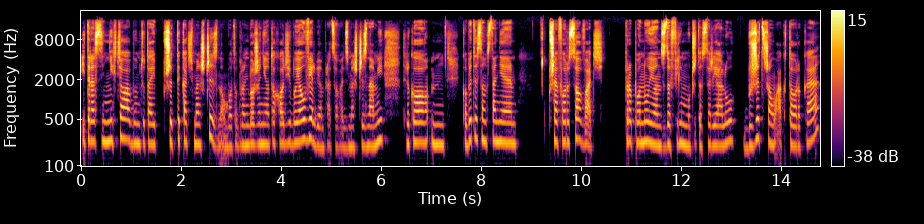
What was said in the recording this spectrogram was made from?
I teraz nie chciałabym tutaj przytykać mężczyznom, bo to broń Boże nie o to chodzi, bo ja uwielbiam pracować z mężczyznami, tylko mm, kobiety są w stanie przeforsować, proponując do filmu czy do serialu brzydszą aktorkę,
